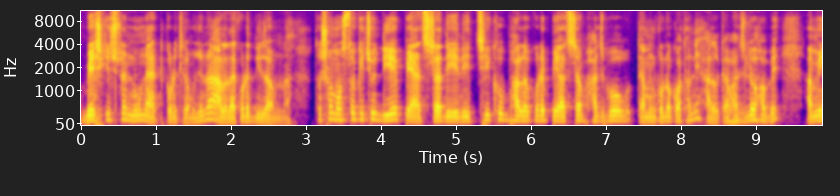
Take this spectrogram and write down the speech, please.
বেশ কিছুটা নুন অ্যাড করেছিলাম। ওই জন্য আলাদা করে দিলাম না। তো সমস্ত কিছু দিয়ে পেঁয়াজটা দিয়ে দিচ্ছি। খুব ভালো করে পেঁয়াজটা ভাজবো তেমন কোনো কথা নেই। হালকা ভাজলেও হবে। আমি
